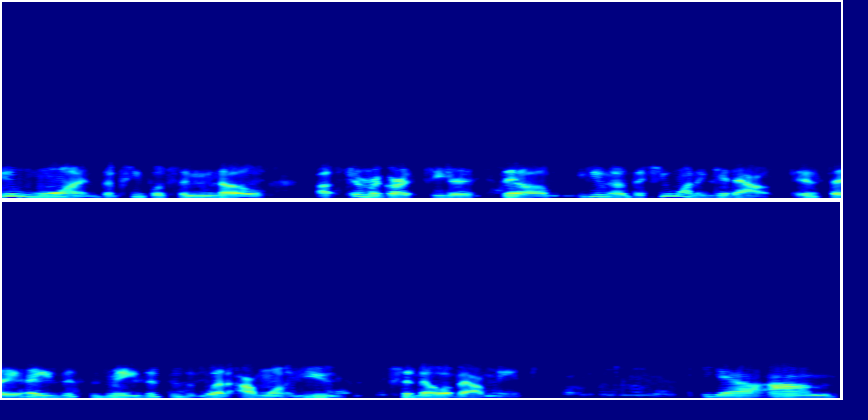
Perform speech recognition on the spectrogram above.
you want the people to know uh, in regards to yourself, you know, that you want to get out and say, hey, this is me. This is what I want you to know about me? Yeah, um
